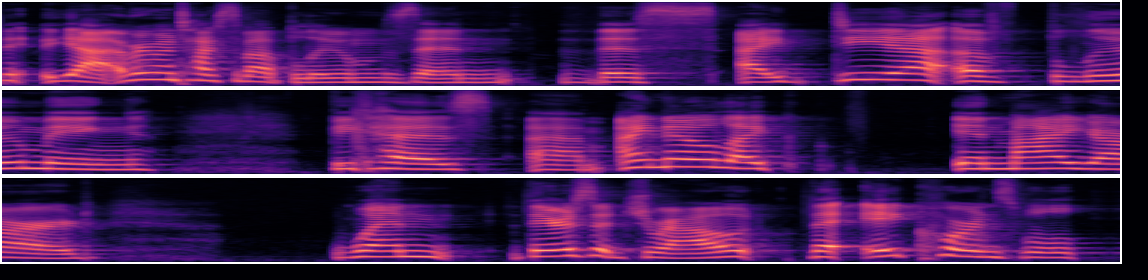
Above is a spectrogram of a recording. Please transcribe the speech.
th- yeah, everyone talks about blooms and this idea of blooming because um, I know, like in my yard, when there's a drought, the acorns will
